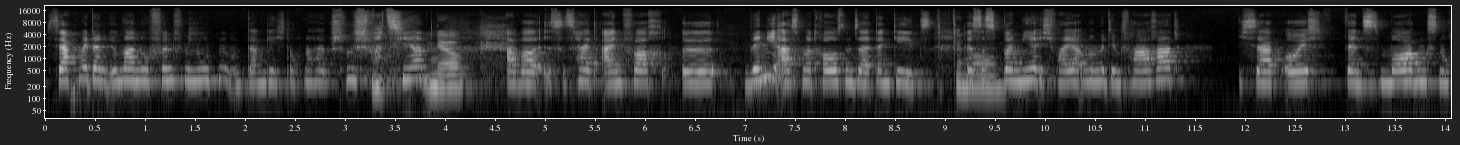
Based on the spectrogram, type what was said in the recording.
ich sag mir dann immer nur fünf Minuten und dann gehe ich doch eine halbe Stunde spazieren. Ja. Aber es ist halt einfach, äh, wenn ihr erstmal draußen seid, dann geht's. Genau. Das ist bei mir, ich fahre ja immer mit dem Fahrrad. Ich sag euch, wenn es morgens noch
